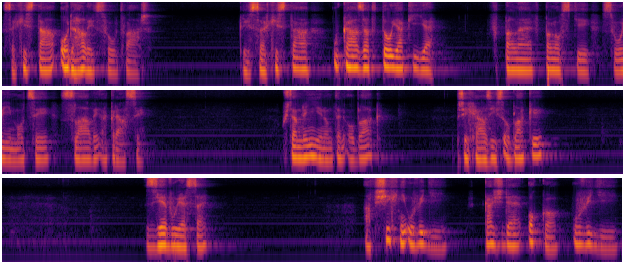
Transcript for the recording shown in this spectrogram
se chystá odhalit svou tvář. Kdy se chystá ukázat to, jaký je. V plné, v plnosti svojí moci, slávy a krásy. Už tam není jenom ten oblak, přichází z oblaky, zjevuje se. A všichni uvidí, každé oko uvidí.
